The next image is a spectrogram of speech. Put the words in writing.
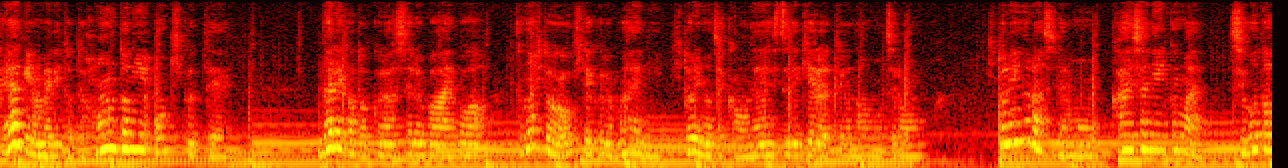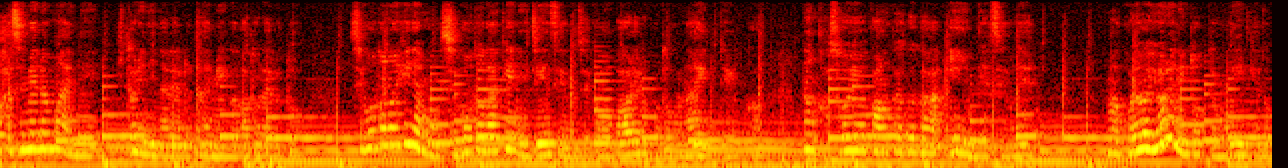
早起きのメリットって本当に大きくて誰かと暮らしてる場合はその人が起きてくる前に一人の時間を捻出できるっていうのはもちろん一人暮らしでも会社に行く前仕事を始める前に一人になれるタイミングが取れると仕事の日でも仕事だけに人生の時間を奪われることがないっていうかかそういう感覚がいいんですよね。まあこれは夜にとってもいいけど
